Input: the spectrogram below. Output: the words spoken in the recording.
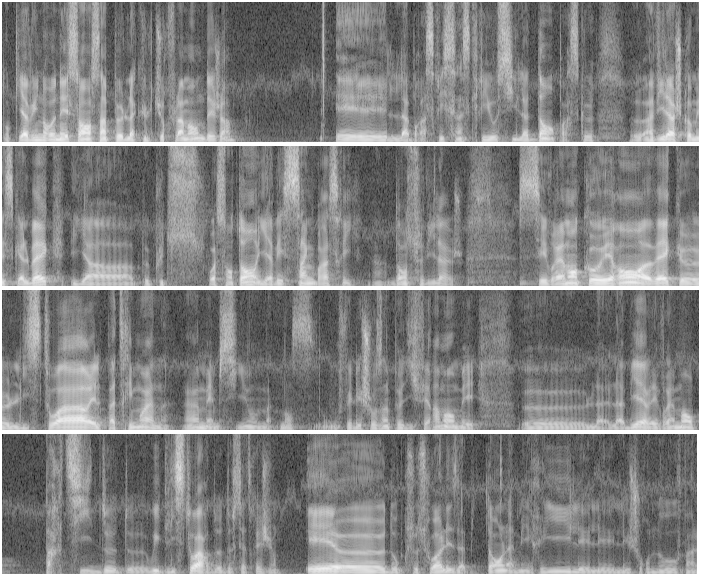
Donc il y avait une renaissance un peu de la culture flamande déjà. Et la brasserie s'inscrit aussi là-dedans, parce que un village comme Esquelbec, il y a un peu plus de 60 ans, il y avait cinq brasseries hein, dans ce village c'est vraiment cohérent avec euh, l'histoire et le patrimoine, hein, même si maintenant on fait les choses un peu différemment, mais euh, la, bière est vraiment partie de, oui, de l'histoire de, cette région. Et euh, donc ce soit les habitants, la mairie, les, journaux, enfin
